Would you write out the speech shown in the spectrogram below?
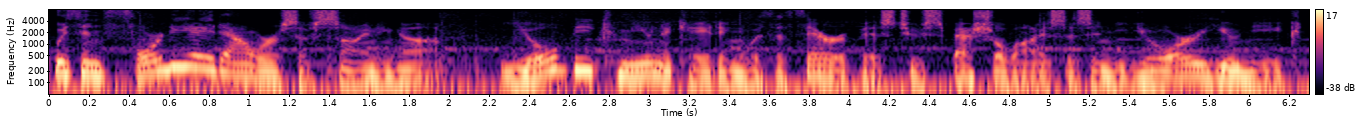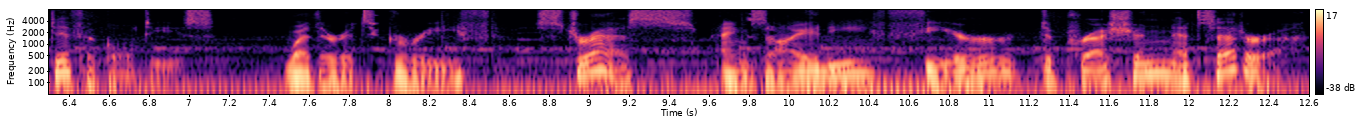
Within 48 hours of signing up, you'll be communicating with a therapist who specializes in your unique difficulties, whether it's grief, stress, anxiety, fear, depression, etc.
